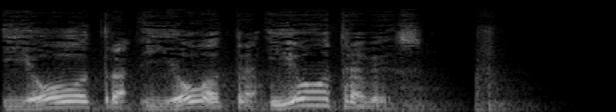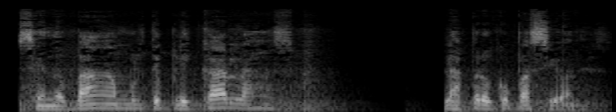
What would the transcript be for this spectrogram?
y otra y otra y otra vez. Se nos van a multiplicar las, las preocupaciones.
